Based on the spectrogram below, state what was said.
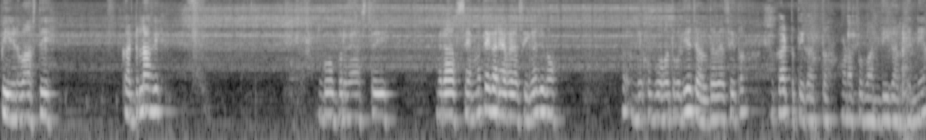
ਪੀਣ ਵਾਸਤੇ ਕੱਢ ਲਾਂਗੇ। ਗੋਬਰ ਵਾਸਤੇ ਮੇਰਾ ਸਿਮ ਤੇ ਕਰਿਆ ਹੋਇਆ ਸੀਗਾ ਜਦੋਂ। ਦੇਖੋ, ਬਹੁਤ ਵਧੀਆ ਚੱਲਦਾ ਵੈਸੇ ਤਾਂ, ਘੱਟ ਤੇ ਕਰਤਾ, ਹੁਣ ਆਪਾਂ ਬੰਦ ਹੀ ਕਰ ਦਿੰਨੇ ਆ।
